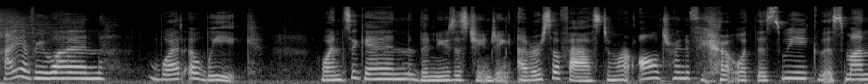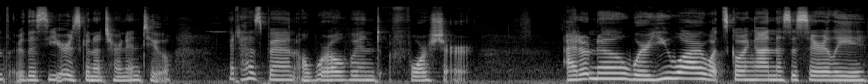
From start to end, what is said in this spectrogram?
Hi, everyone. What a week. Once again, the news is changing ever so fast, and we're all trying to figure out what this week, this month, or this year is going to turn into. It has been a whirlwind for sure. I don't know where you are, what's going on necessarily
